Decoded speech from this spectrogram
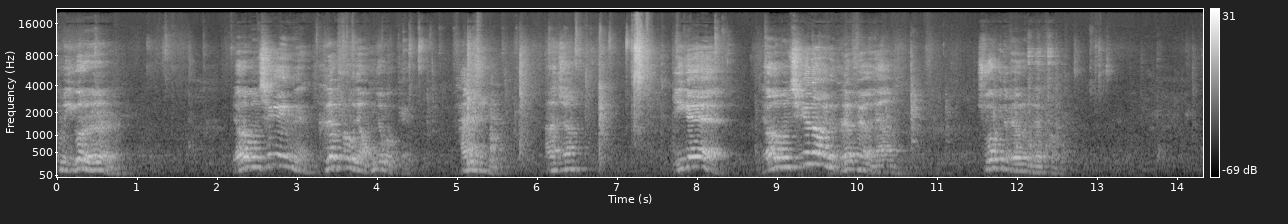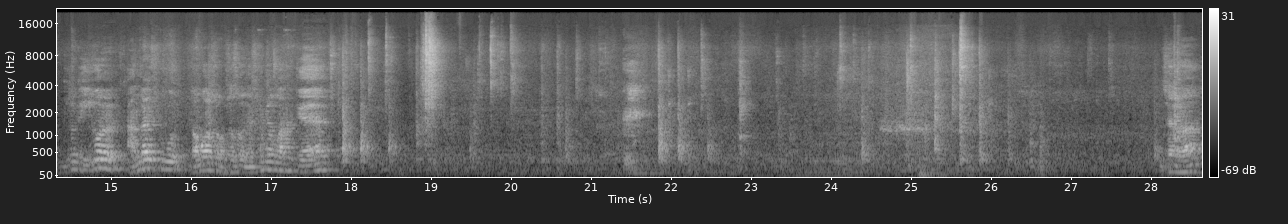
그럼 이거를 여러분 책에 있는 그래프로 그냥 옮겨볼게요. 단순히. 알았죠? 이게 여러분 책에 나와 있는 그래프예요, 그냥. 중학교 때 배우는 그래프. 이거를 안 가르치고 넘어갈 수 없어서 그냥 설명만 할게. 자, 봐.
